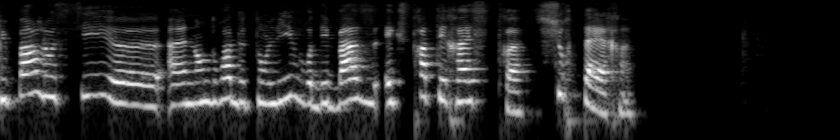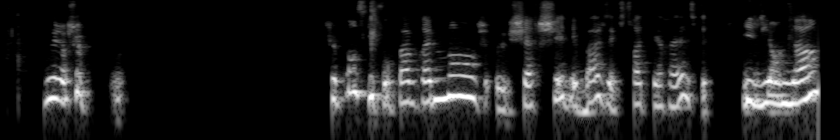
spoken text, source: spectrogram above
tu parles aussi euh, à un endroit de ton livre des bases extraterrestres sur Terre. Oui, je, je pense qu'il ne faut pas vraiment chercher des bases extraterrestres. Il y en a,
